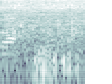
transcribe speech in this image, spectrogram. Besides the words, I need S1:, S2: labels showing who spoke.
S1: は。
